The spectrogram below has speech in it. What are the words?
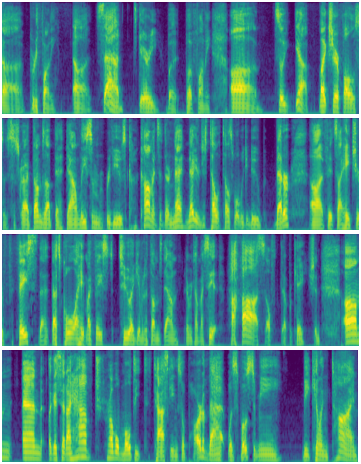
uh pretty funny. Uh sad, scary, but but funny. Um so yeah, like, share, follow, subscribe, thumbs up, down, leave some reviews, comments. If they're ne- negative, just tell tell us what we can do better. Uh, if it's I hate your face, that that's cool. I hate my face too. I give it a thumbs down every time I see it. Haha, self deprecation. Um, and like I said, I have trouble multitasking, so part of that was supposed to me be killing time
